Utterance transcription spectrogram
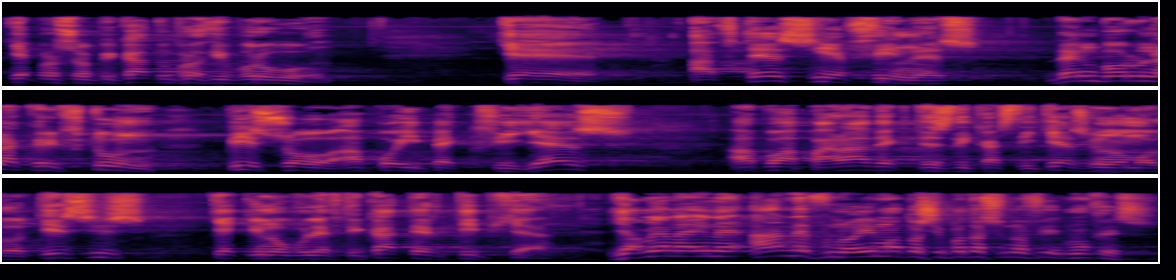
και προσωπικά του Πρωθυπουργού. Και αυτές οι ευθύνες δεν μπορούν να κρυφτούν πίσω από υπεκφυγές, από απαράδεκτες δικαστικές γνωμοδοτήσεις και κοινοβουλευτικά τερτύπια. Για μένα είναι άνευ νοήματος η πρόταση μορφής.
